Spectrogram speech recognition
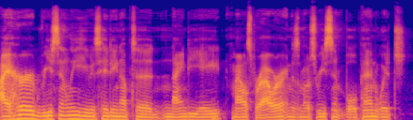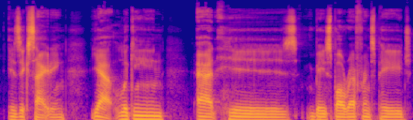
I heard recently he was hitting up to 98 miles per hour in his most recent bullpen, which is exciting yeah, looking at his baseball reference page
